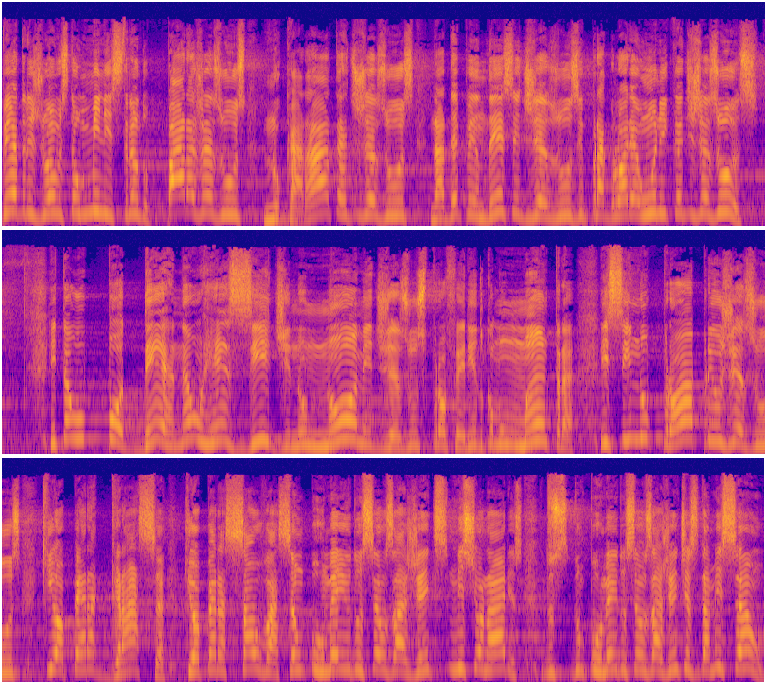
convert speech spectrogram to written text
Pedro e João estão ministrando para Jesus, no caráter de Jesus, na dependência de Jesus e para a glória única de Jesus. Então, o poder não reside no nome de Jesus proferido como um mantra, e sim no próprio Jesus, que opera graça, que opera salvação por meio dos seus agentes missionários, dos, por meio dos seus agentes da missão.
